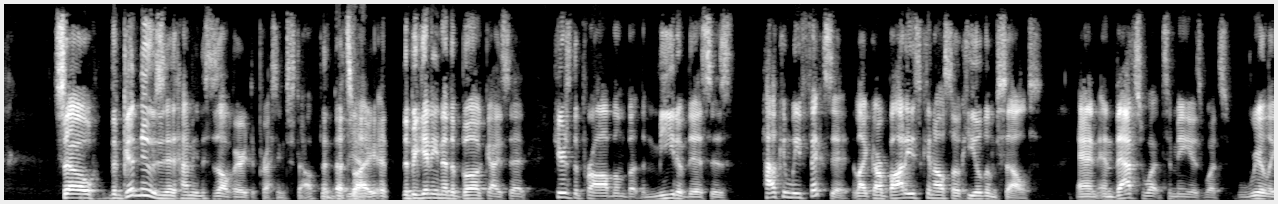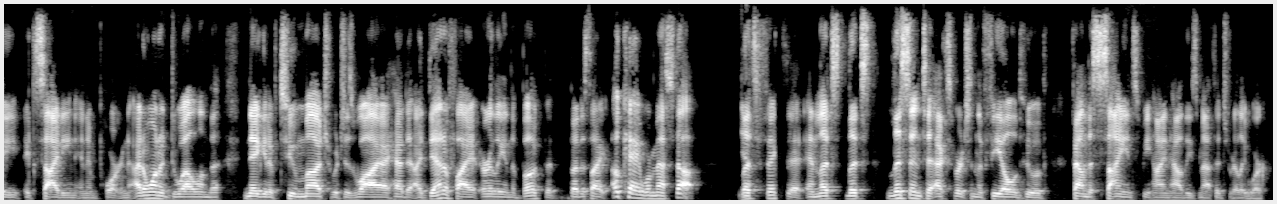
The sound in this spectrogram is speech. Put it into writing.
So the good news is, I mean, this is all very depressing stuff. That's yeah. why at the beginning of the book I said, here's the problem, but the meat of this is how can we fix it? Like our bodies can also heal themselves and and that's what to me is what's really exciting and important. I don't want to dwell on the negative too much which is why i had to identify it early in the book but but it's like okay we're messed up. Yeah. let's fix it and let's let's listen to experts in the field who have found the science behind how these methods really work.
